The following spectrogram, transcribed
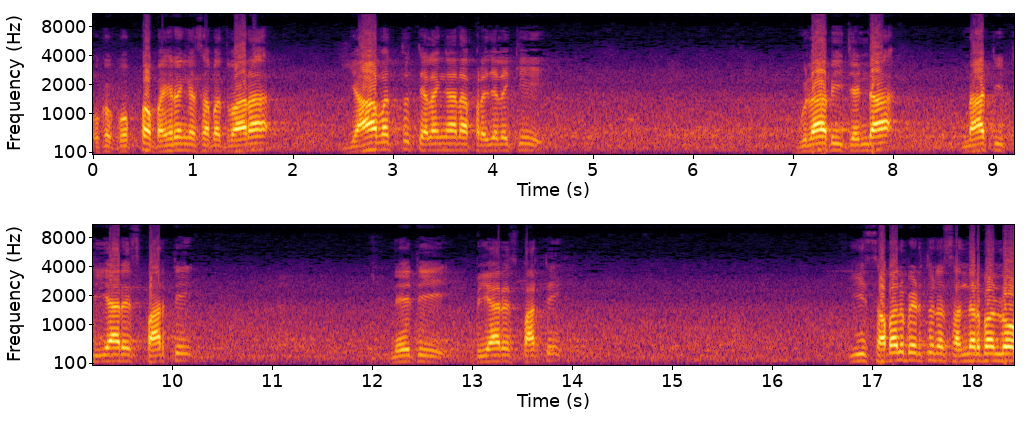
ఒక గొప్ప బహిరంగ సభ ద్వారా యావత్తు తెలంగాణ ప్రజలకి గులాబీ జెండా నాటి టీఆర్ఎస్ పార్టీ నేటి బీఆర్ఎస్ పార్టీ ఈ సభలు పెడుతున్న సందర్భంలో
